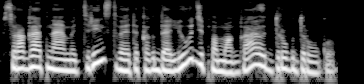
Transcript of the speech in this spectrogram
Суррогатное материнство — это когда люди помогают друг другу.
